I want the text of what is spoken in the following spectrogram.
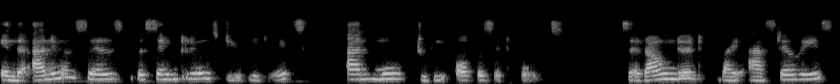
In the animal cells, the centrioles duplicates and move to the opposite poles, surrounded by aster rays,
